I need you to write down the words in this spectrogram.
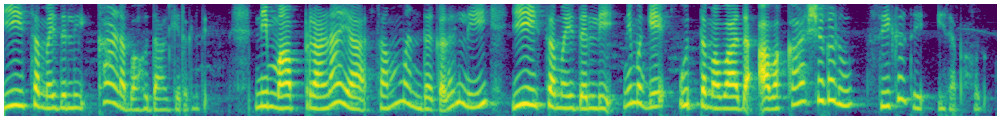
ಈ ಸಮಯದಲ್ಲಿ ಕಾಣಬಹುದಾಗಿರಲಿದೆ. ನಿಮ್ಮ ಪ್ರಣಯ ಸಂಬಂಧಗಳಲ್ಲಿ ಈ ಸಮಯದಲ್ಲಿ ನಿಮಗೆ ಉತ್ತಮವಾದ ಅವಕಾಶಗಳು ಸಿಗದೇ ಇರಬಹುದು.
